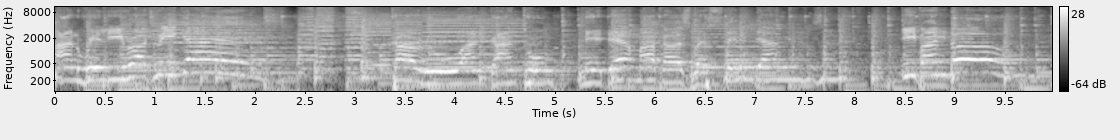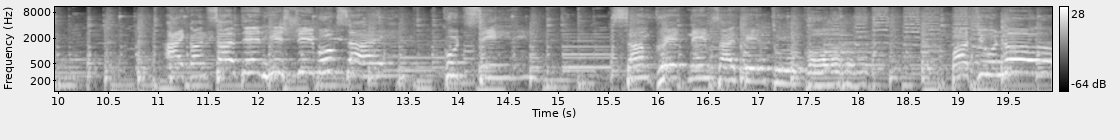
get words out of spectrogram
and Willie Rodriguez, Carew and Ganteaume made their mark as West Indians. Even though I consulted history books, I could see some great names I failed to call. But you know,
